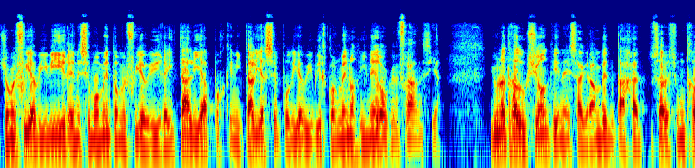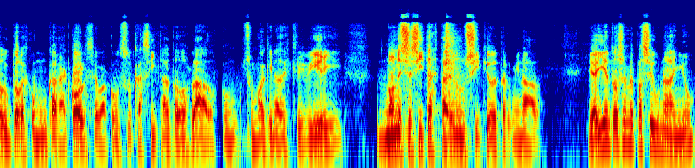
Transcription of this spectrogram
Yo me fui a vivir, en ese momento me fui a vivir a Italia, porque en Italia se podía vivir con menos dinero que en Francia. Y una traducción tiene esa gran ventaja, tú sabes, un traductor es como un caracol, se va con su casita a todos lados, con su máquina de escribir y no necesita estar en un sitio determinado. Y ahí entonces me pasé un año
